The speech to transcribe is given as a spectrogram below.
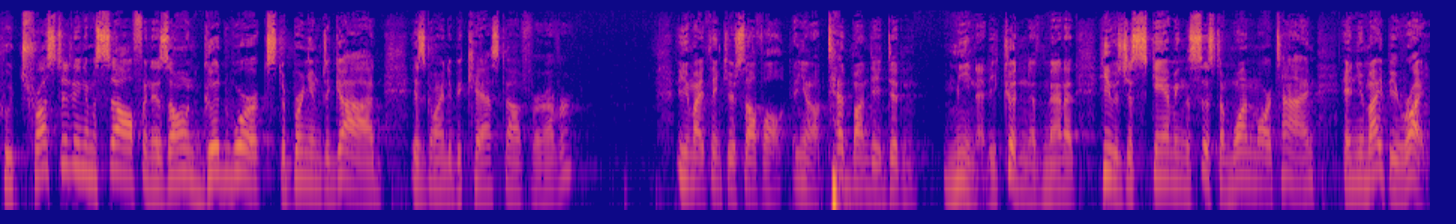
who trusted in himself and his own good works to bring him to God is going to be cast out forever? You might think to yourself, well, you know, Ted Bundy didn't mean it. He couldn't have meant it. He was just scamming the system one more time, and you might be right.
